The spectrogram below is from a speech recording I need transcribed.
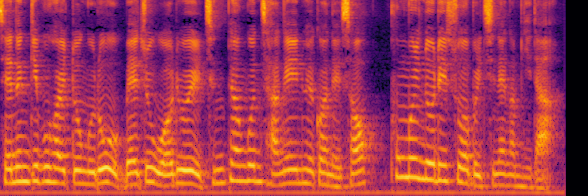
재능기부 활동으로 매주 월요일 증평군 장애인회관에서 풍물놀이 수업을 진행합니다.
